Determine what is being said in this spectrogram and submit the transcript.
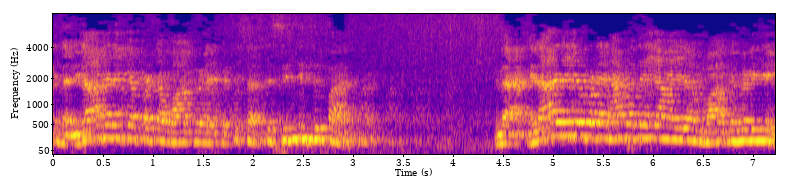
இந்த நிராகரிக்கப்பட்ட வாக்குகளை பற்றி சற்று சிந்தித்து பாருங்கள் இந்த நிராகரிக்கப்பட்ட நாற்பத்தி ஐயாயிரம் வாக்குகளிலே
